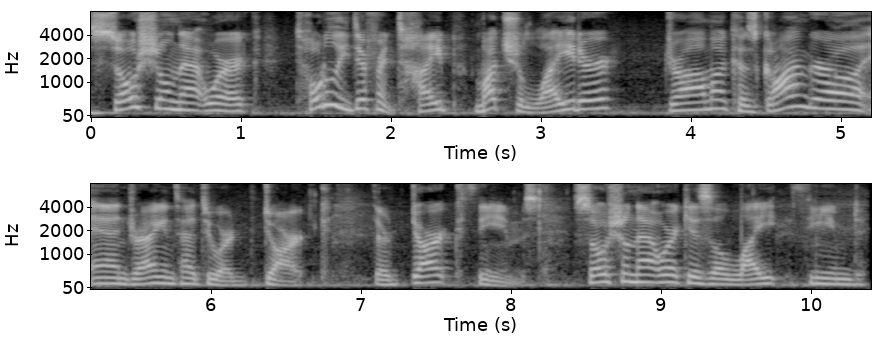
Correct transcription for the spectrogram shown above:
Social Network, totally different type, much lighter drama because Gone Girl and Dragon Tattoo are dark. They're dark themes. Social Network is a light themed,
